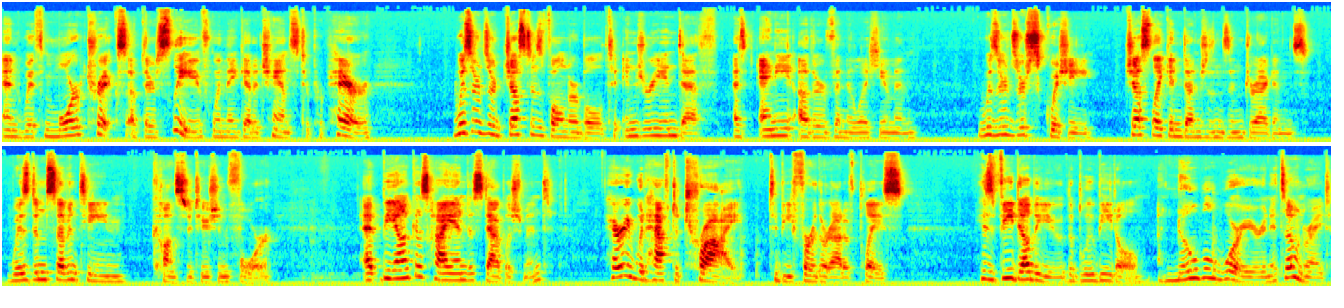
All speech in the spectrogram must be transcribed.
and with more tricks up their sleeve when they get a chance to prepare, wizards are just as vulnerable to injury and death as any other vanilla human. Wizards are squishy, just like in Dungeons and Dragons. Wisdom 17, Constitution 4. At Bianca's high end establishment, Harry would have to try to be further out of place. His VW, the Blue Beetle, a noble warrior in its own right,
